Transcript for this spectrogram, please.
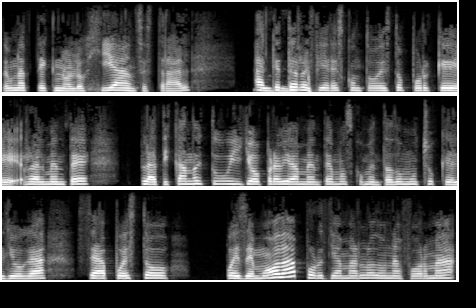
de una tecnología ancestral. ¿A qué te refieres con todo esto? Porque realmente platicando y tú y yo previamente hemos comentado mucho que el yoga se ha puesto pues de moda, por llamarlo de una forma,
